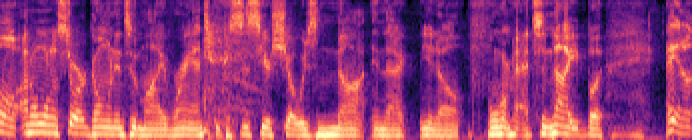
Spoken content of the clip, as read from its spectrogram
Oh, I don't want to start going into my rants because this here show is not in that, you know, format tonight. But, you know,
